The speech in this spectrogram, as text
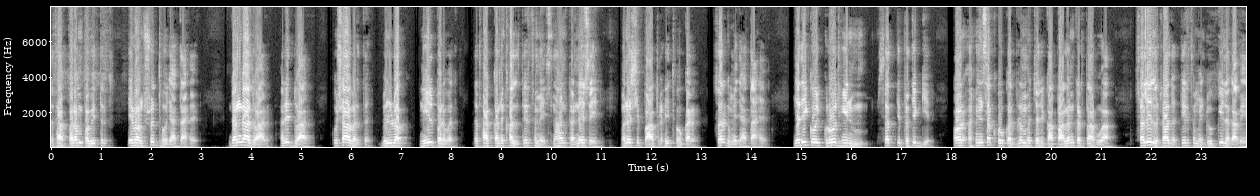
तथा परम पवित्र एवं शुद्ध हो जाता है। गंगा द्वार हरिद्वार, कुशावर्त, बिल्वक नील पर्वत तथा कनखल तीर्थ में स्नान करने से मनुष्य पाप रहित होकर स्वर्ग में जाता है। यदि कोई क्रोधहीन सत्य प्रतिज्ञ और अहिंसक होकर ब्रह्मचर्य का पालन करता हुआ सलिल ह्रद तीर्थ में डुबकी लगावे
